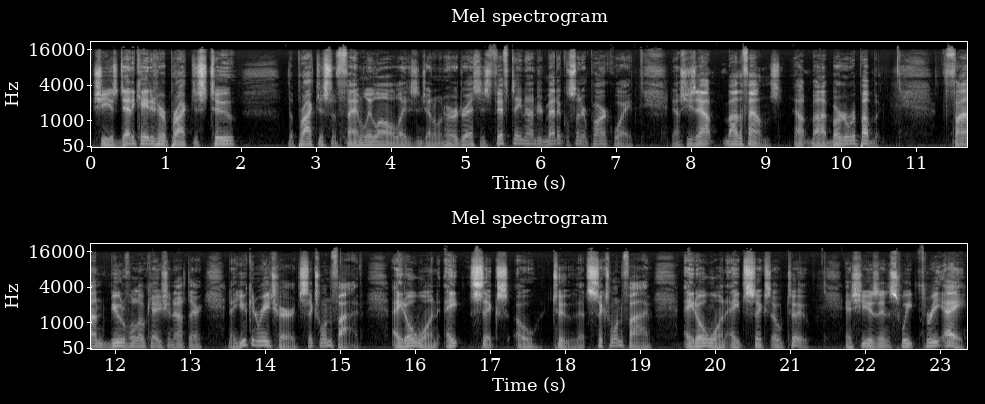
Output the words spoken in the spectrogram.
She has dedicated her practice to the practice of family law, ladies and gentlemen. Her address is 1500 Medical Center Parkway. Now, she's out by the fountains, out by Burger Republic. Fine, beautiful location out there. Now, you can reach her at 615 801 8602. That's 615 801 8602. And she is in Suite 3A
